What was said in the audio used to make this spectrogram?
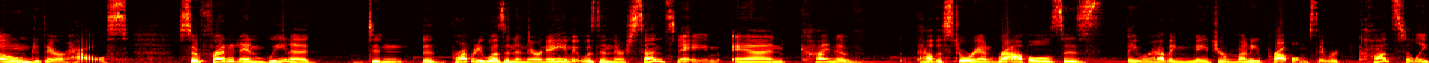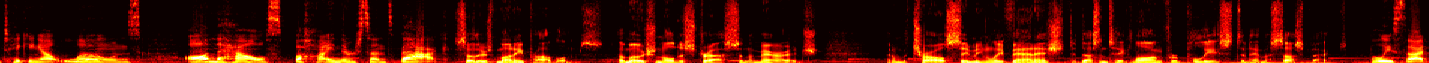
owned their house. So Fred and Edwina didn't, the property wasn't in their name, it was in their son's name. And kind of how the story unravels is they were having major money problems. They were constantly taking out loans on the house behind their son's back. So there's money problems, emotional distress in the marriage. And with Charles seemingly vanished, it doesn't take long for police to name a suspect. Police thought,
